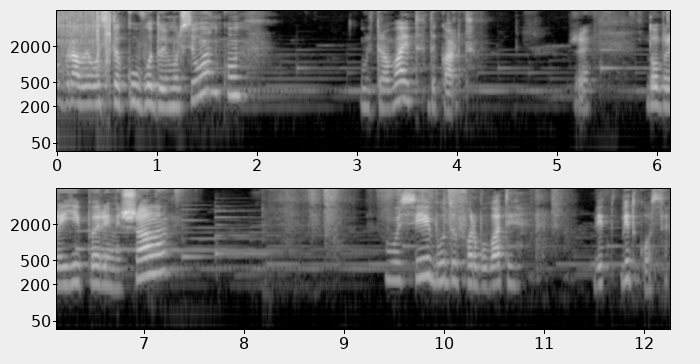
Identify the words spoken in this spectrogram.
Обрали ось таку водоемульсіонку Ультравайт Декарт. Вже добре її перемішала. Ось і буду фарбувати від, відкоси.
